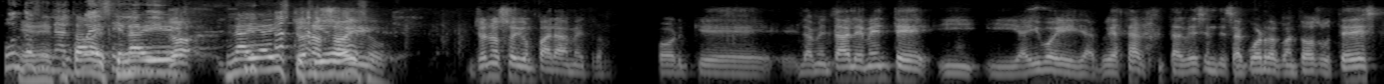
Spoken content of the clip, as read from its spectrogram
punto En eso final. es que nadie-. Yo, Nadie ha yo discutido no soy, eso. yo no soy un parámetro, porque lamentablemente, y, y ahí voy, voy a estar tal vez en desacuerdo con todos ustedes,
